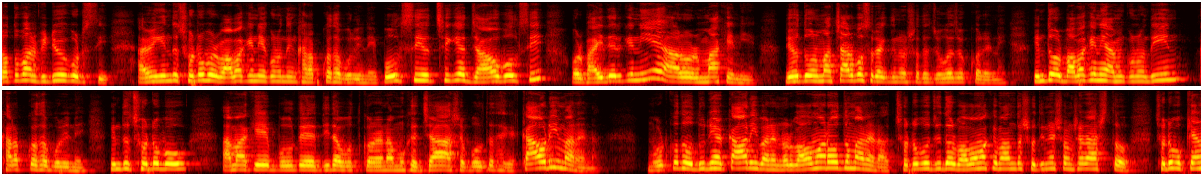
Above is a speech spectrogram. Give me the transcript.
যতবার ভিডিও করছি, আমি কিন্তু ছোট বউয়ের বাবাকে নিয়ে কোনোদিন খারাপ কথা বলি নাই বলছি হচ্ছে গিয়ে, যাও বলছি, ওর ভাইদেরকে নিয়ে আর ওর মাকে নিয়ে। যেহেতু ওর মা চার বছর একদিন ওর সাথে যোগাযোগ করেনি। কিন্তু ওর বাবাকে নিয়ে আমি কোনো দিন খারাপ কথা বলি নাই কিন্তু ছোট বউ আমাকে বলতে দ্বিধাবোধ করে না, মুখে যা আসে বলতে থাকে, কাউরই মানে না। মোট কথা ও দুনিয়ার কারই মানে ওর বাবা মারাও তো মানে না। ছোট বউ যদি ওর বাবা মাকে মানতো, সতীনের সংসারে আসতো। ছোট বউ কেন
